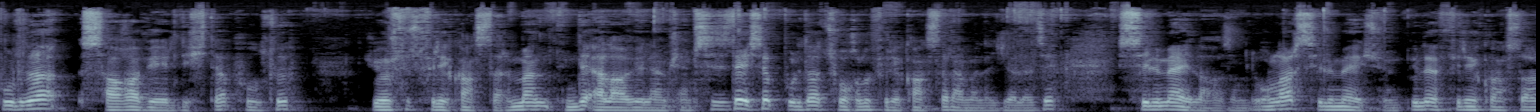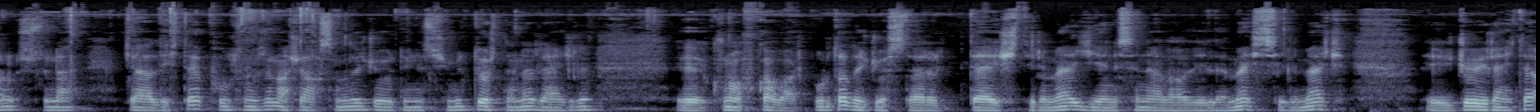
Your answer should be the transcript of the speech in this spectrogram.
Burada sağa verdikdə pultu görürsüz frekansları. Mən indi əlavə eləmişəm. Sizdə isə burada çoxlu frekanslar əmələ gələcək. Silmək lazımdır. Onları silmək üçün belə frekansların üstünə gəldikdə pultunuzun aşağısında gördüyünüz kimi 4 dənə rəngli e, knopka var. Burada da göstərir dəyişdirmək, yenisini əlavə eləmək, silmək, e, göy rəngdə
